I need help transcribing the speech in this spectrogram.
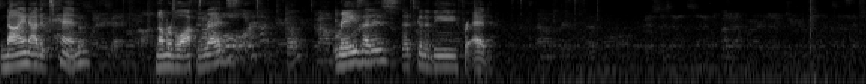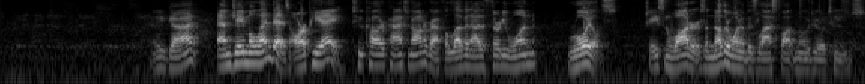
9 out of 10. Number block Reds. Order time? Huh? Can I have more Rays, that is. That's going to be for Ed. We got MJ Melendez, RPA, two color patch and autograph, 11 out of 31 Royals. Jason Waters, another one of his last spot mojo teams.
